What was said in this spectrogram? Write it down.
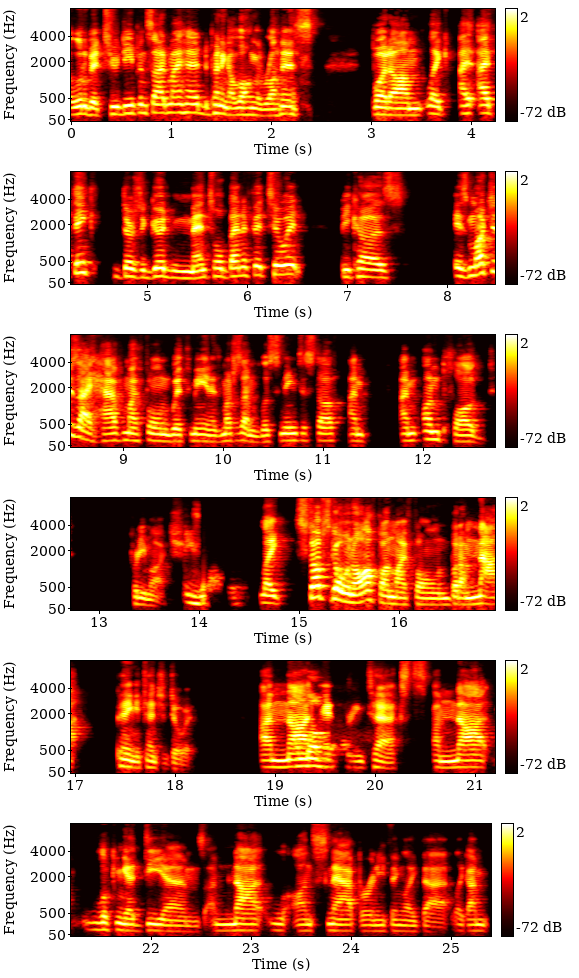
a little bit too deep inside my head, depending how long the run is. But um, like I, I think there's a good mental benefit to it because as much as I have my phone with me and as much as I'm listening to stuff, I'm I'm unplugged pretty much. Exactly. Like stuff's going off on my phone, but I'm not paying attention to it. I'm not answering texts. I'm not looking at DMs. I'm not on Snap or anything like that. Like I'm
